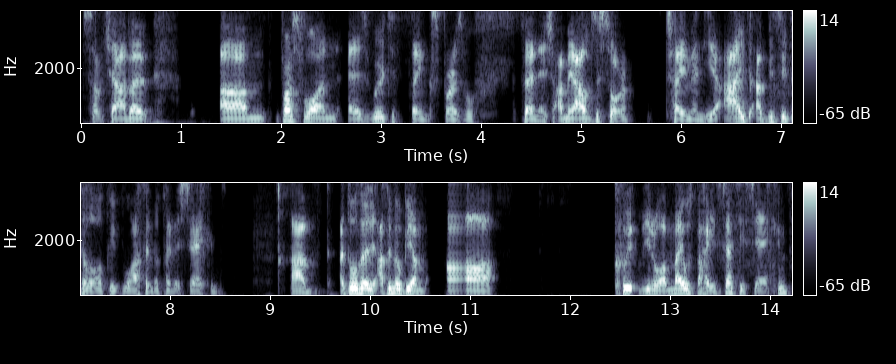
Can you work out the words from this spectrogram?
some chat about. Um, first one is where do you think Spurs will finish? I mean, I'll just sort of chime in here. I I've been saying to a lot of people, I think they'll finish second. Um, I don't think I think they'll be a, a you know a miles behind City second,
